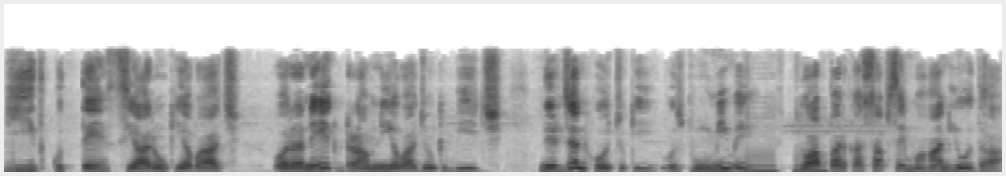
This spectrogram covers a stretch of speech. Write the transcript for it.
गीत, कुत्ते, सियारों की आवाज़ और अनेक ड्रामनी आवाज़ों के बीच निर्जन हो चुकी उस भूमि में द्वापर का सबसे महान योद्धा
